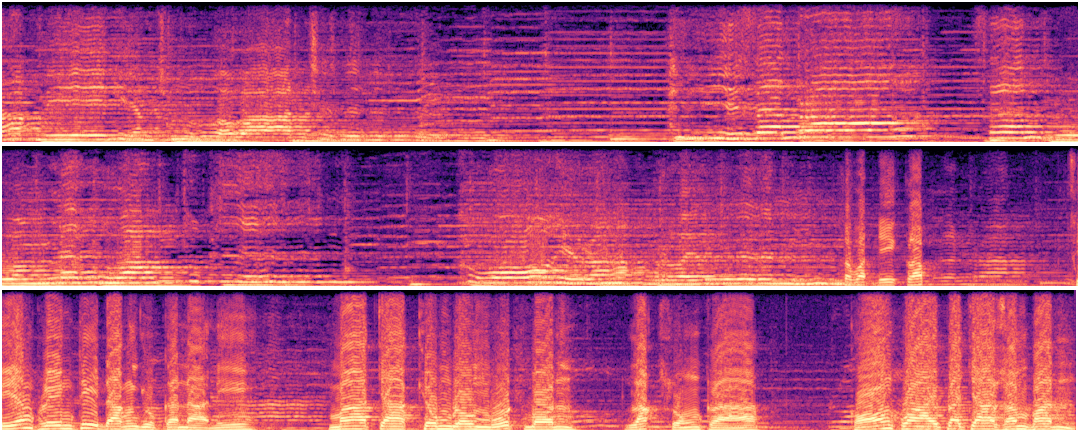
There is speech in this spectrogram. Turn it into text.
รักมีเพียงชั่ววานชื่อพี่แสนรักแสนห่วงและหวังทุกคืนขอให้รักรวยรื่นสวัสดีครับเหมือนรักเสียงเพลงที่ดังอยู่ขณะนี้ มาจากชมรมวุฒบอลลักสงขลาของฝ่ายประชาสัมพันธ์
